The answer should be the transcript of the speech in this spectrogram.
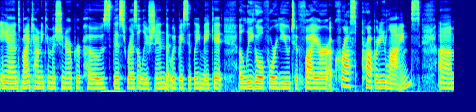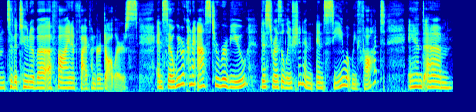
And my county commissioner proposed this resolution that would basically make it illegal for you to fire across property lines um, to the tune of a, a fine of $500. And so we were kind of asked to review this resolution and, and see what we thought. And um,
